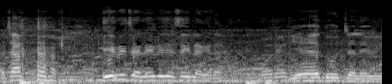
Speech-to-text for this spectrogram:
अच्छा ये भी जलेबी जैसे ही लग रहा है। और ये ये है दूध जलेबी।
